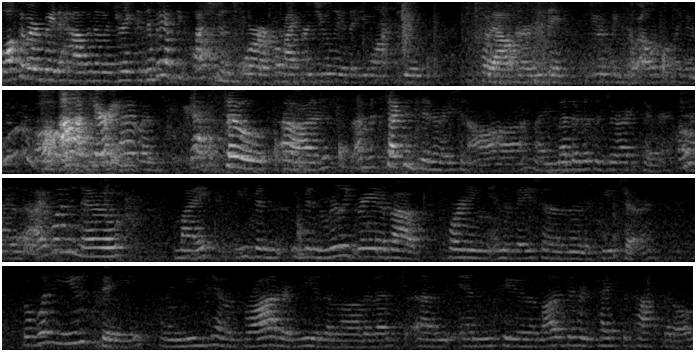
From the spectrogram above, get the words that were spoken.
welcome everybody to have another drink. Does anybody have any questions for, for Mike or Julia that you want to put out, or did they do everything so eloquently? They have no questions? Ah, Carrie, yes. So, uh, this is, I'm a second generation AHA. My mother was a director. And I want to know, Mike, you've been, you've been really great about supporting innovation in the future. But what do you see? I mean, you have a broader view than a lot of us um, into a lot of different types of hospitals.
